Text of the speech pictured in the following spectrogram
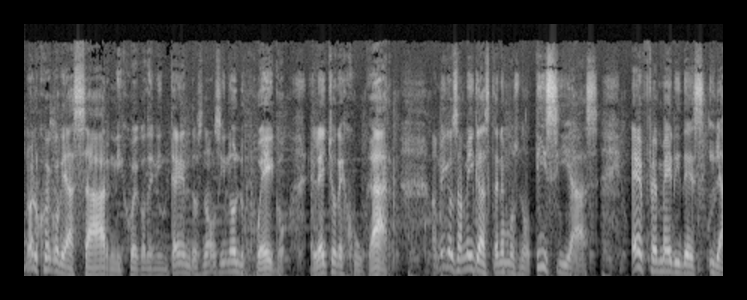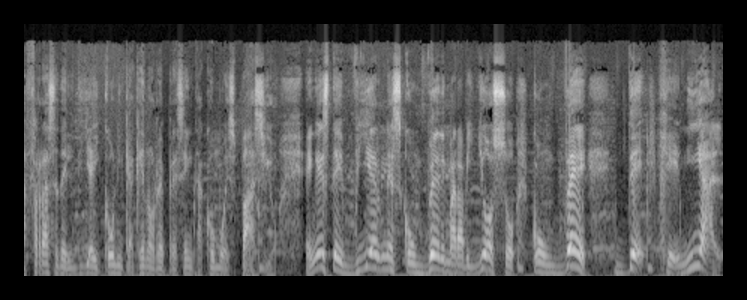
No el juego de azar ni juego de Nintendo, no, sino el juego. El hecho de jugar. Amigos, amigas, tenemos noticias, efemérides y la frase del día icónica que nos representa como espacio. En este viernes con V de maravilloso, con V de genial.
